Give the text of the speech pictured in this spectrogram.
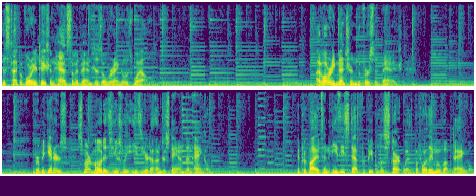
this type of orientation has some advantages over angle as well. I've already mentioned the first advantage. For beginners, Smart Mode is usually easier to understand than angle. It provides an easy step for people to start with before they move up to angle.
